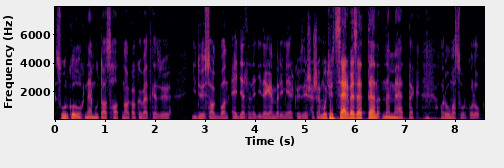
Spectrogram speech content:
szurkolók nem utazhatnak a következő időszakban egyetlen egy idegenbeli mérkőzésre sem, úgyhogy szervezetten nem mehettek a Róma szurkolók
